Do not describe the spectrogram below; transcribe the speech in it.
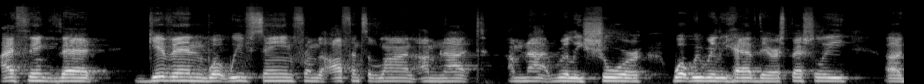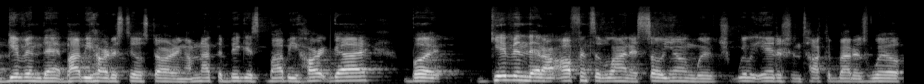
I think that given what we've seen from the offensive line, I'm not. I'm not really sure what we really have there, especially uh, given that Bobby Hart is still starting. I'm not the biggest Bobby Hart guy, but given that our offensive line is so young, which Willie Anderson talked about as well,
